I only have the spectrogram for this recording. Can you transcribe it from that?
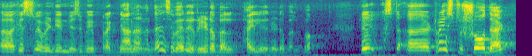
uh, History of Indian Music by Prajnanananda. It's a very readable, highly readable book. He uh, tries to show that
